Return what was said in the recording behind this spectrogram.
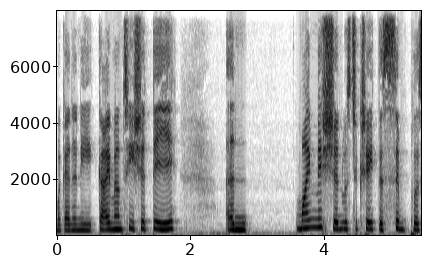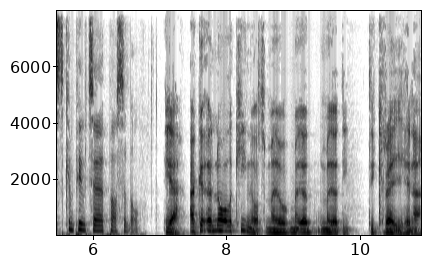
Mae gennym ni gai mewn t-shirt du yn... My mission was to create the simplest computer possible. Ie, yeah. ac yn ôl y keynote, mae o, mae o, mae o di, di creu hynna.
